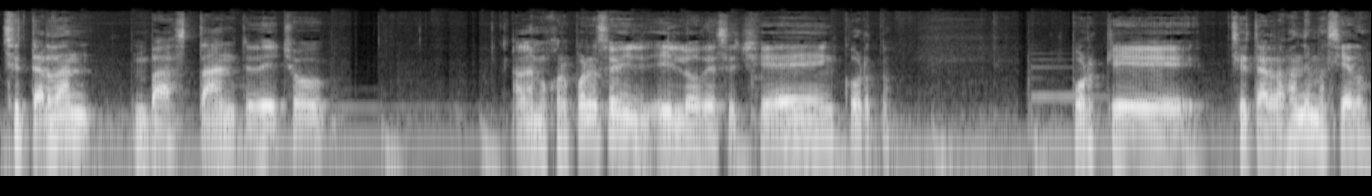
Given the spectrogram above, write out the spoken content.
se tardan bastante. De hecho, a lo mejor por eso y, lo deseché en corto. Porque se tardaban demasiado.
